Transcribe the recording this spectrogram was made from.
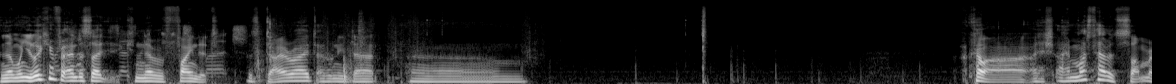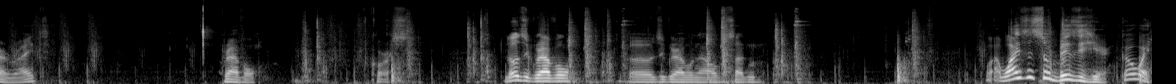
And then when you're looking for andesite, you can never find it. This diorite, I don't need that. Um, oh, come on, I, sh- I must have it somewhere, right? Gravel, of course. Loads of gravel, loads of gravel now all of a sudden. Why, why is it so busy here? Go away.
